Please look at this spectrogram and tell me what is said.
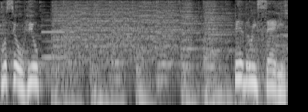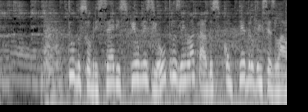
Você ouviu Pedro em série. Tudo sobre séries, filmes e outros enlatados com Pedro Venceslau.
